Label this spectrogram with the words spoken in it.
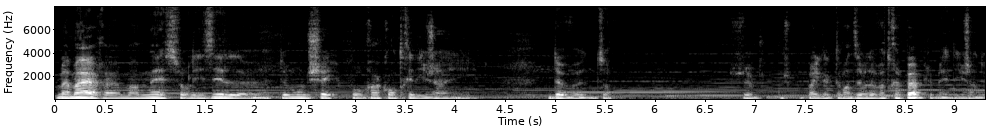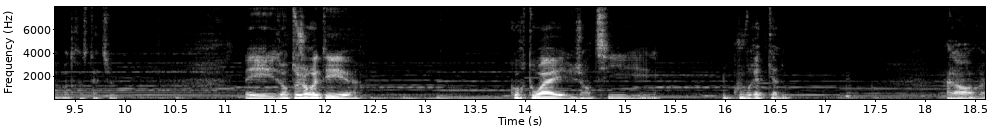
ma mère euh, m'emmenait sur les îles de Moonshay pour rencontrer des gens de, disons, je ne peux pas exactement dire de votre peuple, mais des gens de votre stature. Et ils ont toujours été euh, courtois et gentils et nous couvraient de cadeaux. Alors, euh,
